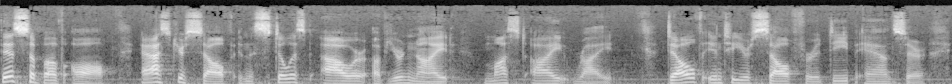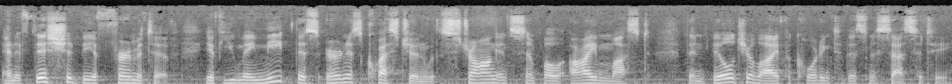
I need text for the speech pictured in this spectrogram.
This above all, ask yourself in the stillest hour of your night, must I write? Delve into yourself for a deep answer, and if this should be affirmative, if you may meet this earnest question with a strong and simple, I must, then build your life according to this necessity.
